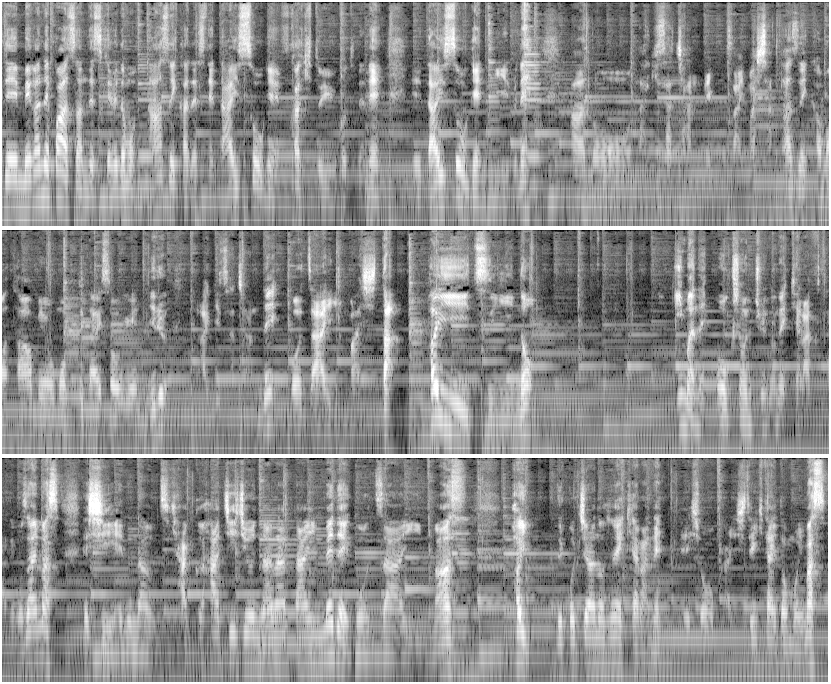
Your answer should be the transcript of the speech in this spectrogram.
で、メガネパーツなんですけれども、なぜかですね、大草原深きということでね、大草原にいるね、あのなぎさちゃんでございました。なぜか綿飴を持って大草原にいるあぎさちゃんでございました。はい、次の今ね、オークション中のね、キャラクターでございます。CN ナウンズ187体目でございます。はい。で、こちらのね、キャラね、え紹介していきたいと思います。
